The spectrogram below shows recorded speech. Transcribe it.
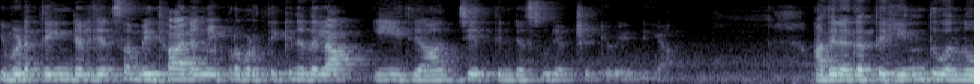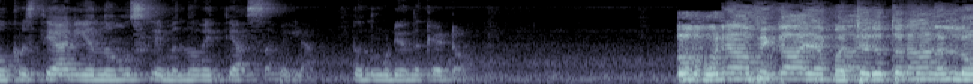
ഇവിടുത്തെ ഇന്റലിജൻസ് സംവിധാനങ്ങൾ പ്രവർത്തിക്കുന്നതെല്ലാം ഈ രാജ്യത്തിന്റെ സുരക്ഷയ്ക്ക് വേണ്ടിയാണ്. അതിനകത്ത് ഹിന്ദു എന്നോ ക്രിസ്ത്യാനിയെന്നോ മുസ്ലിം എന്നോ വ്യത്യാസമില്ല. ഇതൊന്നും കൂടി ഒന്ന് കേട്ടോ? മുനാഫിക്കായ മറ്റൊരുത്തനാണല്ലോ.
